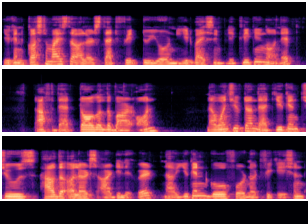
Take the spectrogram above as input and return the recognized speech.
you can customize the alerts that fit to your need by simply clicking on it. After that, toggle the bar on now once you've done that, you can choose how the alerts are delivered. Now you can go for notification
